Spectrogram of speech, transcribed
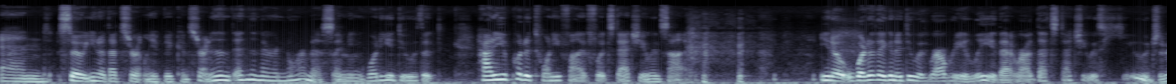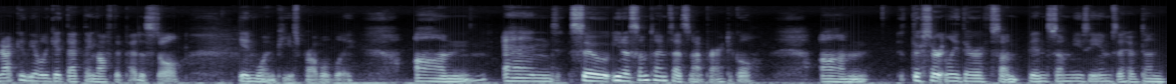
and so, you know, that's certainly a big concern. And then, and then they're enormous. I mean, what do you do with it? How do you put a 25 foot statue inside? you know, what are they going to do with Robert E. Lee? That, that statue is huge. They're not going to be able to get that thing off the pedestal in one piece, probably. Um, and so, you know, sometimes that's not practical. Um, there certainly there have some been some museums that have done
